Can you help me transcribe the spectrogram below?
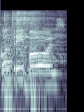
Country boys.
